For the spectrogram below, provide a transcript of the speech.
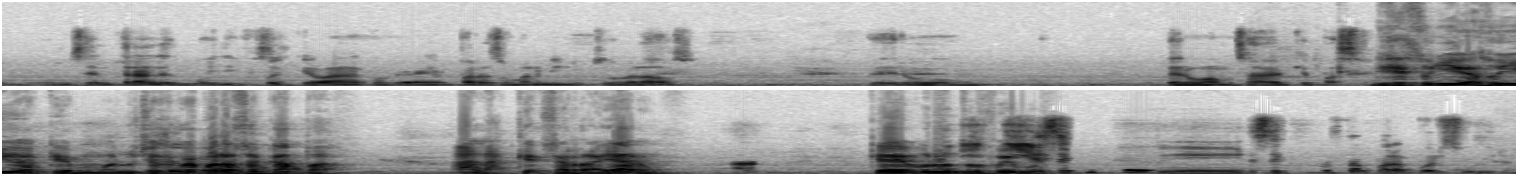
un- un central es muy difícil que van a confiar en él para sumar minutos, ¿verdad? Pero, pero vamos a ver qué pasa. Dice Zúñiga, Zúñiga que Mamalucha se fue para Zacapa. la que se rayaron. Qué brutos Y, y fuimos. ese, equipo, Sí. ese equipo está para poder subir. ¿no?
